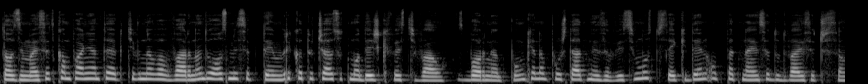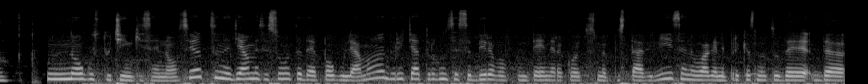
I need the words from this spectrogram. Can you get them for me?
Този месец кампанията е активна във Варна до 8 септември като част от Младежки фестивал. Сборният пункт е на площад Независимост всеки ден от 15 до 20 часа. Много стотинки се носят. Надяваме се сумата да е по-голяма. Дори тя трудно се събира в контейнера, който сме поставили и се налага непрекъснато да, да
